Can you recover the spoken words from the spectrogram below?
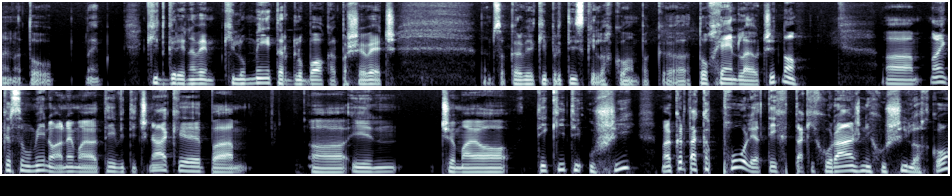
Ne, na to, ne, kit gre, ne vem, kilometr globok ali pa še več. Tam so kar veliki pritiski lahko, ampak uh, to handlajo očitno. Uh, no, in ker sem omenil, ne imajo te vitičnjake, pa uh, in če imajo te kiti uši, imajo kar taka polja teh takih oranžnih uši lahko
